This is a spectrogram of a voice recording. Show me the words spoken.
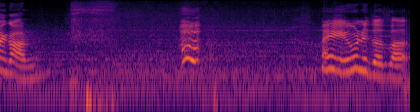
My god. I hate when it does that.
